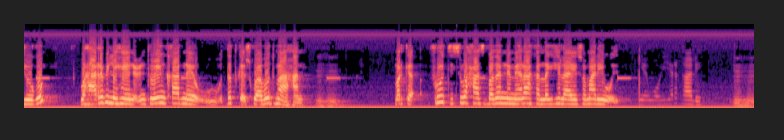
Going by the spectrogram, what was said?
joogo waxaa rabi lahayn cuntooyin qaarna dadka isku awood ma ahan Mhm. marka fruits waxaas badanna meelaha kale laga helaayo soomaaliya yara qaali Mhm.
